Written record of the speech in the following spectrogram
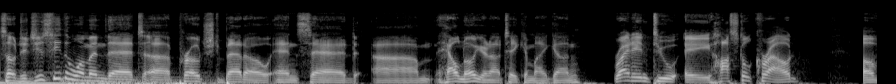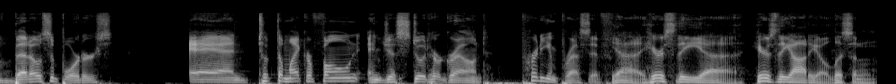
So, did you see the woman that uh, approached Beto and said, um, "Hell no, you're not taking my gun"? Right into a hostile crowd of Beto supporters and took the microphone and just stood her ground. Pretty impressive. Yeah. Here's the uh, here's the audio. Listen.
